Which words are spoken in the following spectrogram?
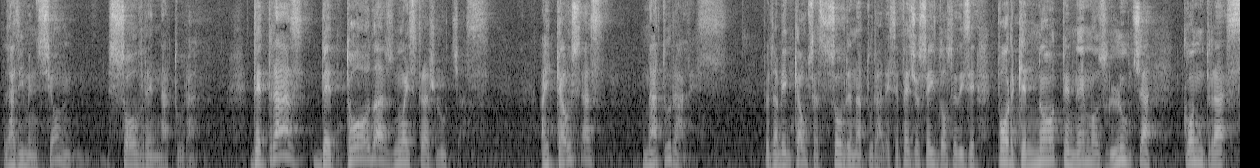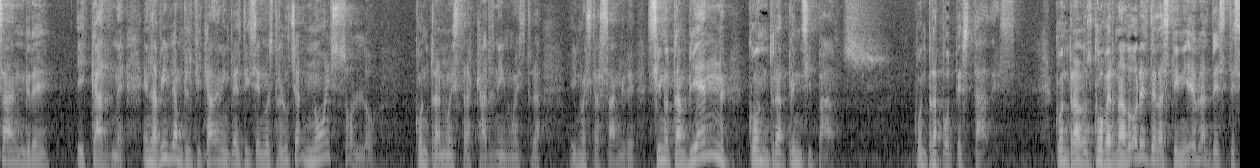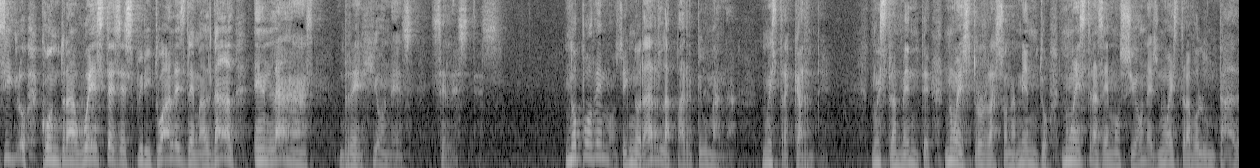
la dimensión sobrenatural. Detrás de todas nuestras luchas hay causas naturales, pero también causas sobrenaturales. Efesios 6:12 dice, porque no tenemos lucha contra sangre y carne. En la Biblia amplificada en inglés dice, nuestra lucha no es solo contra nuestra carne y nuestra, y nuestra sangre, sino también contra principados, contra potestades contra los gobernadores de las tinieblas de este siglo, contra huestes espirituales de maldad en las regiones celestes. No podemos ignorar la parte humana, nuestra carne, nuestra mente, nuestro razonamiento, nuestras emociones, nuestra voluntad.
